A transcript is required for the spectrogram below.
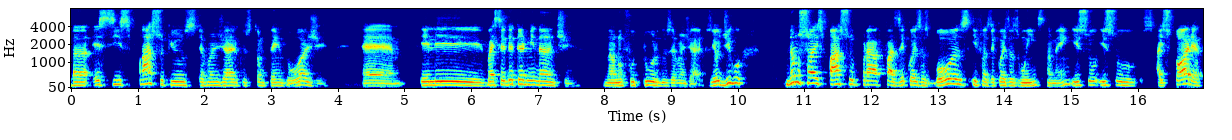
uh, esse espaço que os evangélicos estão tendo hoje, é, ele vai ser determinante no, no futuro dos evangélicos. Eu digo não só espaço para fazer coisas boas e fazer coisas ruins também. Isso, isso, a história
